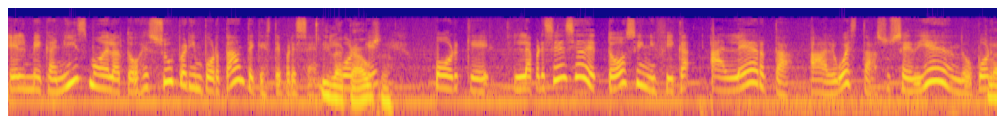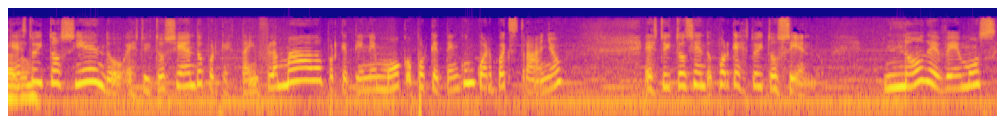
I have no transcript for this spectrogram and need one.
el mecanismo de la tos es súper importante que esté presente. ¿Y la ¿Por qué? causa? Porque la presencia de tos significa alerta, algo está sucediendo. ¿Por qué estoy tosiendo? Estoy tosiendo porque está inflamado, porque tiene moco, porque tengo un cuerpo extraño. Estoy tosiendo porque estoy tosiendo. No debemos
